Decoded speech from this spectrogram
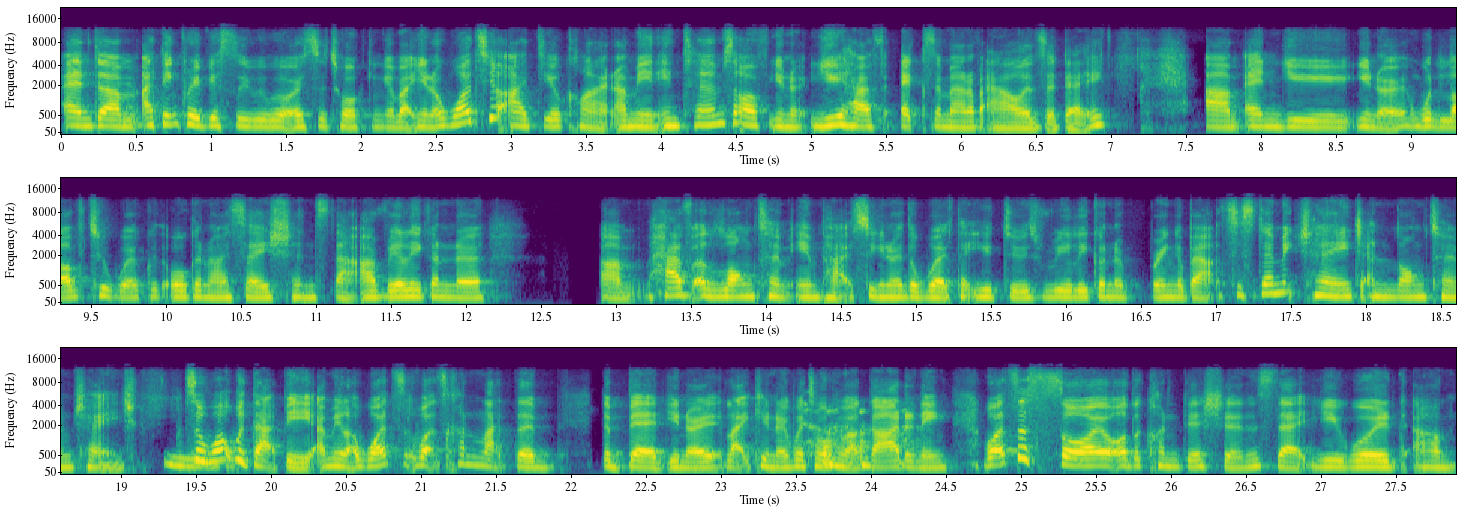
And um, I think previously we were also talking about, you know, what's your ideal client? I mean, in terms of, you know, you have X amount of hours a day um, and you, you know, would love to work with organizations that are really going to um, have a long-term impact. So you know the work that you do is really going to bring about systemic change and long-term change. Mm. So what would that be? I mean, like, what's what's kind of like the the bed? You know, like you know we're talking about gardening. What's the soil or the conditions that you would um,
